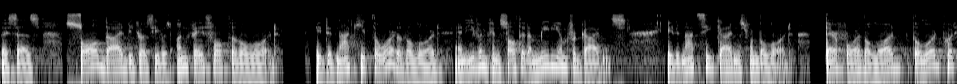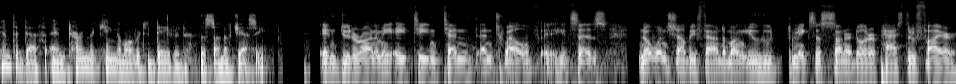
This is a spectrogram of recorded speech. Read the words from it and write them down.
they says, Saul died because he was unfaithful to the Lord. He did not keep the word of the Lord, and even consulted a medium for guidance. He did not seek guidance from the Lord. Therefore, the Lord, the Lord put him to death and turned the kingdom over to David, the son of Jesse. In Deuteronomy 18 10 and 12, it says, No one shall be found among you who makes a son or daughter pass through fire,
